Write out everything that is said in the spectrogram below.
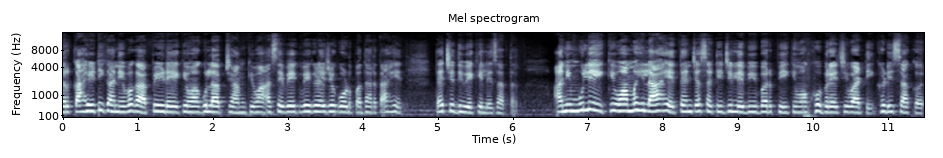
तर काही ठिकाणी बघा पेढे किंवा गुलाबजाम किंवा असे वेगवेगळे जे गोड पदार्थ आहेत त्याचे दिवे केले जातात. आणि मुली किंवा महिला आहेत त्यांच्यासाठी जिलेबी बर्फी किंवा खोबऱ्याची वाटी खडीसाखर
